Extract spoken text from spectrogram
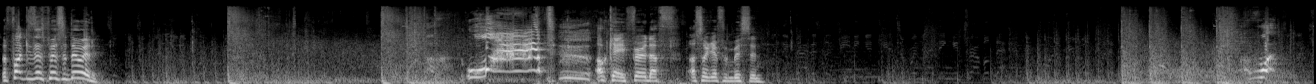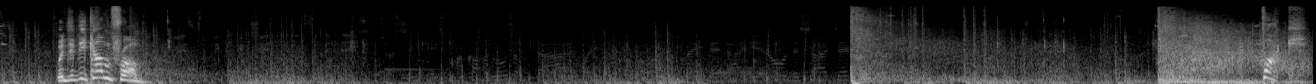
The fuck is this person doing? What? Okay, fair enough. That's what I get for missing. What? Where did he come from? Fuck!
